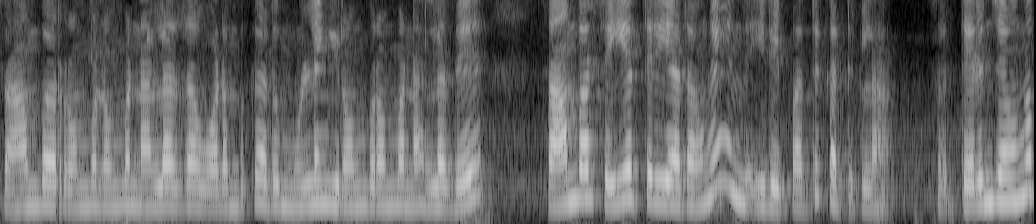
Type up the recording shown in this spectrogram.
சாம்பார் ரொம்ப ரொம்ப நல்லது தான் உடம்புக்கு. அது முள்ளங்கி ரொம்ப ரொம்ப நல்லது. சாம்பார் செய்ய தெரியாதவங்க இந்த இதை பார்த்து கற்றுக்கலாம் தெரிஞ்சவங்க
